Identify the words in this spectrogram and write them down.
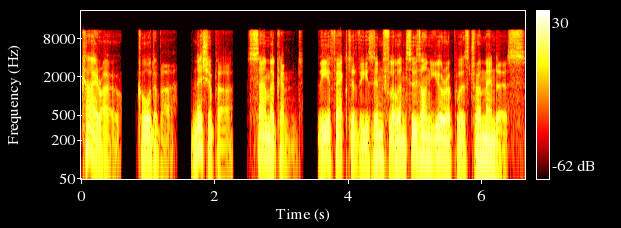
Cairo, Cordoba, Nishapur, Samarkand. The effect of these influences on Europe was tremendous.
